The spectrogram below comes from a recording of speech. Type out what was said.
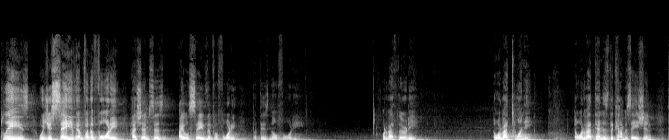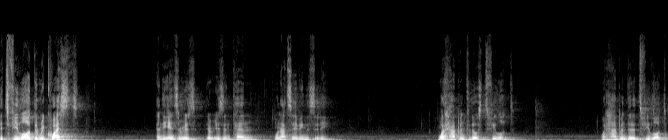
Please, would you save them for the 40? Hashem says, I will save them for 40, but there's no 40. What about 30? And what about 20? And what about 10? This is the conversation, the tefillot, the requests. And the answer is there isn't 10, we're not saving the city. What happened to those tefillot? What happened to the tefillot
